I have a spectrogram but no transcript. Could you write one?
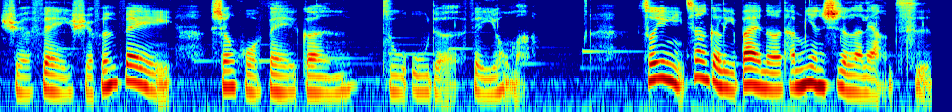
学费、学分费、生活费跟租屋的费用嘛。所以上个礼拜呢，他面试了两次。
